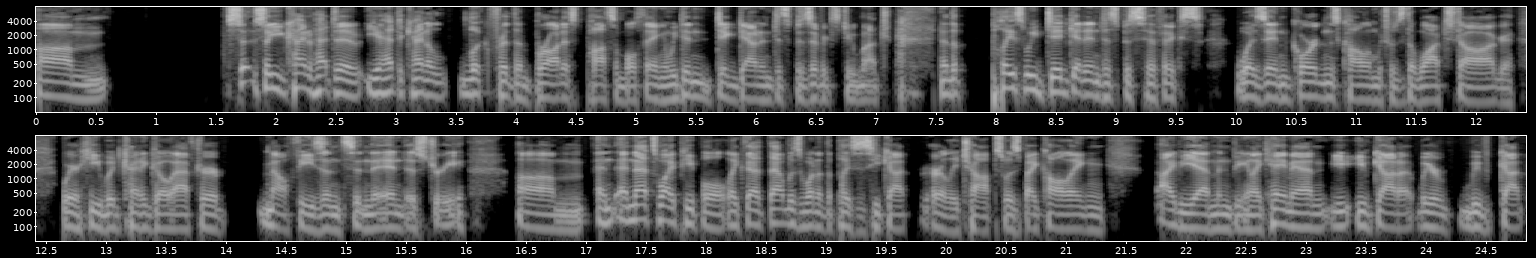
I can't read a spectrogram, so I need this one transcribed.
Um, so, so you kind of had to you had to kind of look for the broadest possible thing, and we didn't dig down into specifics too much. Now, the place we did get into specifics was in Gordon's column, which was the Watchdog, where he would kind of go after malfeasance in the industry. Um, and and that's why people like that. That was one of the places he got early chops was by calling IBM and being like, "Hey, man, you, have got a we're we've got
